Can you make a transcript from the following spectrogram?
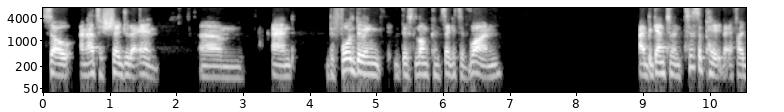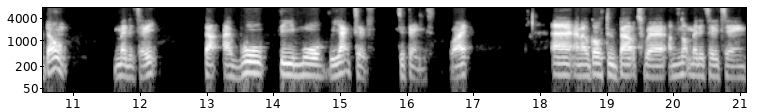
So and i had to schedule that in. Um, and before doing this long consecutive run i began to anticipate that if i don't meditate that i will be more reactive to things right? Uh, and i'll go through bouts where i'm not meditating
